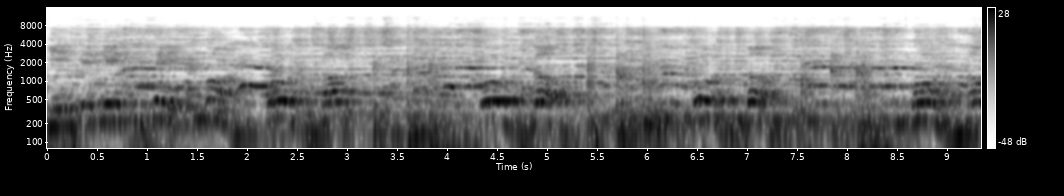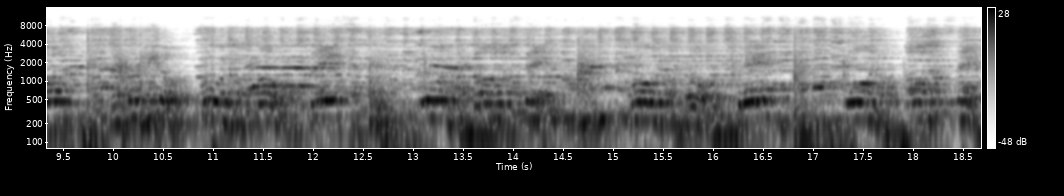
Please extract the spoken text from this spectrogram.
15, 16, tacón. 1, 2, 1, 2, 1, 2, 1, 2, recorrido, 1, 2, 3, 1, 2, 3, 1, 2, 3, 1, 2, 3.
